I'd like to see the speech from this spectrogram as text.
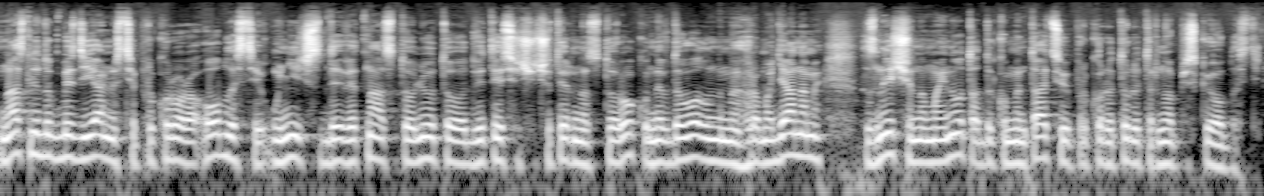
Внаслідок бездіяльності прокурора області у ніч з 19 лютого 2014 року невдоволеними громадянами знищено майно та документацію прокуратури Тернопільської області.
